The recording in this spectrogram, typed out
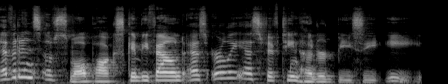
Evidence of smallpox can be found as early as 1500 BCE.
